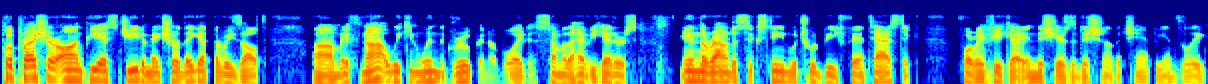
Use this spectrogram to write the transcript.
put pressure on PSG to make sure they get the result. Um, if not, we can win the group and avoid some of the heavy hitters in the round of 16, which would be fantastic for Benfica in this year's edition of the Champions League.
